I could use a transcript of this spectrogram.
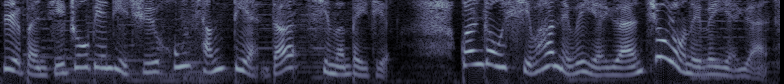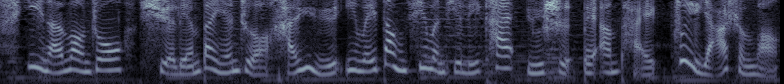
日本及周边地区哄抢点的新闻背景。观众喜欢哪位演员就有哪位演员。《意难忘》中，雪莲扮演者韩瑜因为档期问题离开，于是被安排坠崖身亡。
